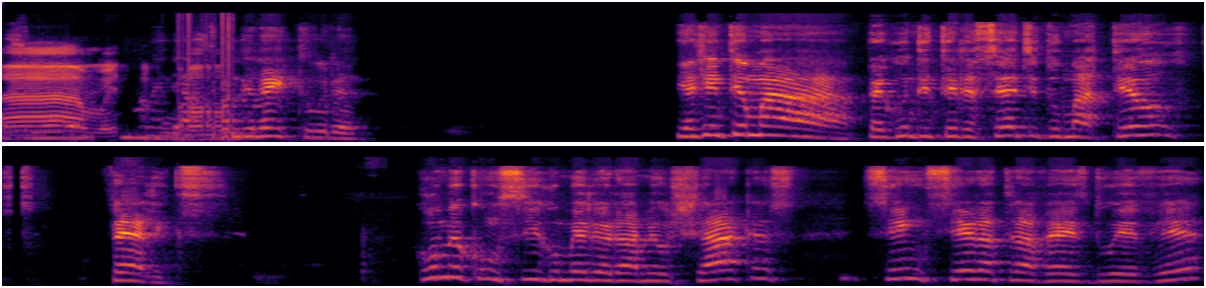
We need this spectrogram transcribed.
Ah, muito bom. de leitura. E a gente tem uma pergunta interessante do Matheus Félix. Como eu consigo melhorar meus chakras sem ser através do EV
